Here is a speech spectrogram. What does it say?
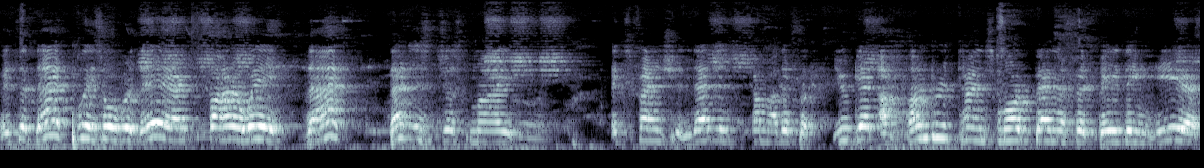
It's said, that place over there, far away, that that is just my expansion. That is some other. You get a hundred times more benefit bathing here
